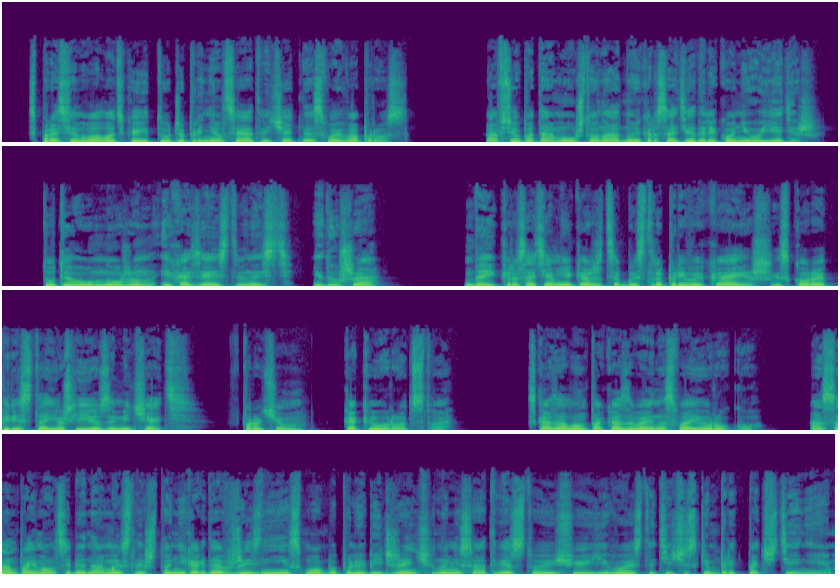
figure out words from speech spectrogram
— спросил Володька и тут же принялся отвечать на свой вопрос. «А все потому, что на одной красоте далеко не уедешь. Тут и ум нужен, и хозяйственность, и душа. Да и к красоте, мне кажется, быстро привыкаешь и скоро перестаешь ее замечать. Впрочем, как и уродство», — сказал он, показывая на свою руку а сам поймал себя на мысли, что никогда в жизни не смог бы полюбить женщину, не соответствующую его эстетическим предпочтениям.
